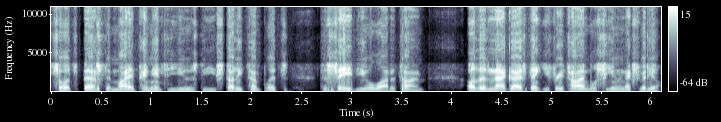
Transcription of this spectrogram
So it's best, in my opinion, to use the study templates to save you a lot of time. Other than that, guys, thank you for your time. We'll see you in the next video.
